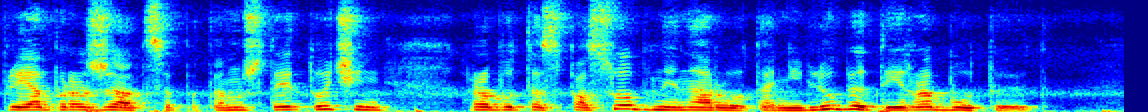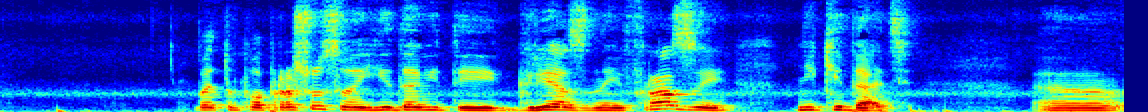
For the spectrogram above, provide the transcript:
преображаться, потому что это очень работоспособный народ. Они любят и работают. Поэтому попрошу свои ядовитые грязные фразы не кидать. Э,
